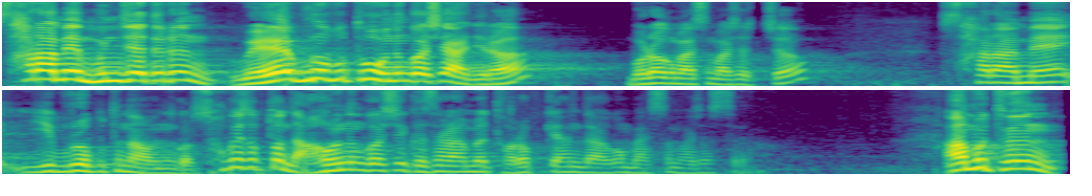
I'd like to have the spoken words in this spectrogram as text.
사람의 문제들은 외부로부터 오는 것이 아니라 뭐라고 말씀하셨죠? 사람의 입으로부터 나오는 것, 속에서부터 나오는 것이 그 사람을 더럽게 한다고 말씀하셨어요. 아무튼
